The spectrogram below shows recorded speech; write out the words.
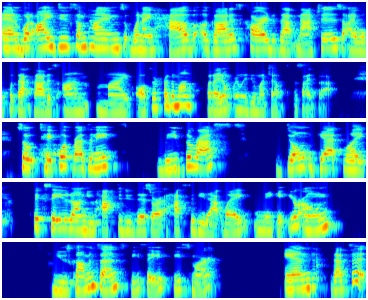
And what I do sometimes when I have a goddess card that matches, I will put that goddess on my altar for the month, but I don't really do much else besides that. So take what resonates, leave the rest. Don't get like fixated on you have to do this or it has to be that way. Make it your own. Use common sense, be safe, be smart. And that's it.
